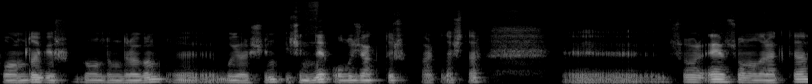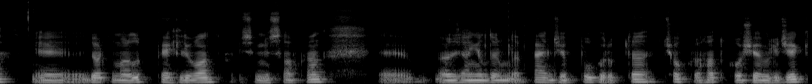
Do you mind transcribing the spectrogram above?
formda bir Golden Dragon e, bu yarışın içinde olacaktır arkadaşlar. E, sonra en son olarak da e, 4 numaralı Pehlivan isimli safkan e, Özcan Yıldırım da bence bu grupta çok rahat koşabilecek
